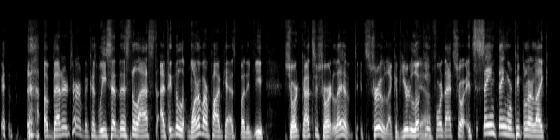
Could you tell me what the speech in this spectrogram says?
with a better term because we said this the last, I think the one of our podcasts. But if you shortcuts are short lived, it's true. Like if you're looking Yeah. for that short, it's the same thing where people are like,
